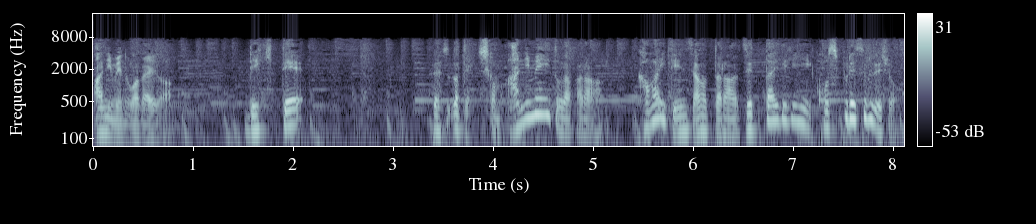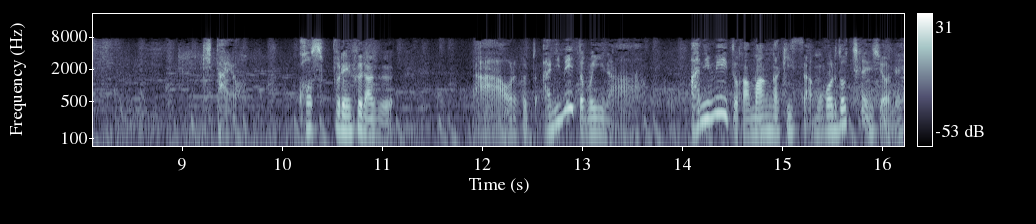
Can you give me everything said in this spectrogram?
アニメの話題ができて、だって、しかもアニメイトだから、可愛い店員さんだったら絶対的にコスプレするでしょ。来たよ。コスプレフラグ。あー、俺これアニメイトもいいなアニメイトか漫画喫茶。もうこれどっちかにしようね。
